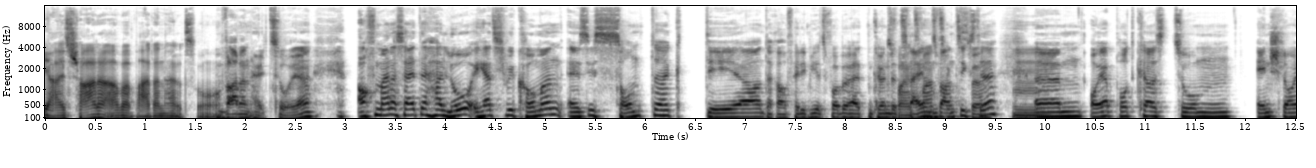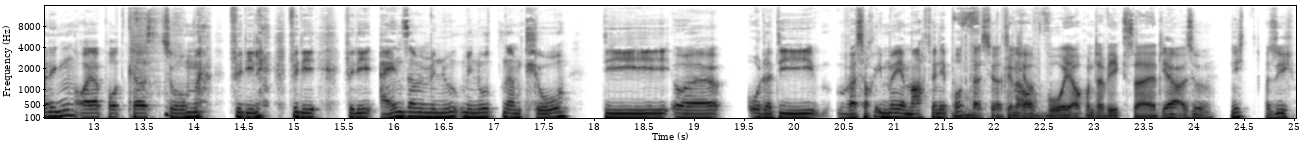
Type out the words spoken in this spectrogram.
Ja, ist schade, aber war dann halt so. War dann halt so, ja. Von meiner Seite, hallo, herzlich willkommen. Es ist Sonntag, der, darauf hätte ich mich jetzt vorbereiten können, der 22. 22. Mhm. Ähm, euer Podcast zum Entschleunigen, euer Podcast zum, für die, für die, für die einsamen Minuten am Klo, die, äh, oder die, was auch immer ihr macht, wenn ihr Podcast hört. Genau, glaub, wo ihr auch unterwegs seid. Ja, also nicht, also ich,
